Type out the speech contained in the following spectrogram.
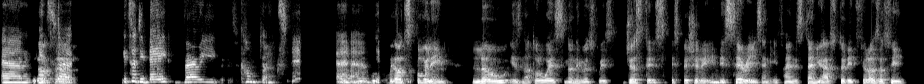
And it's a, it's a debate very complex. and, without spoiling law is not always synonymous with justice especially in this series. And if i understand you have studied philosophy.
